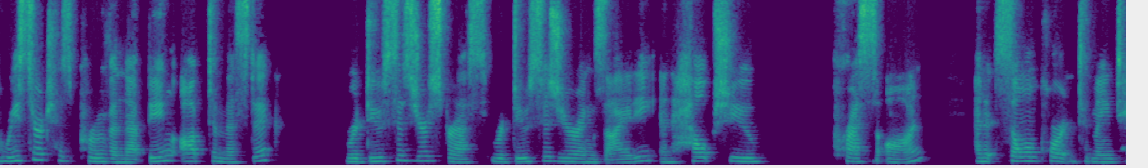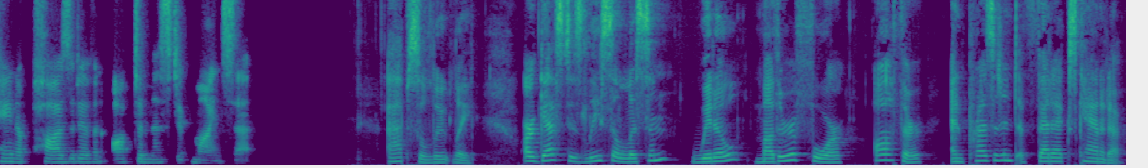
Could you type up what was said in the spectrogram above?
research has proven that being optimistic reduces your stress, reduces your anxiety, and helps you press on. And it's so important to maintain a positive and optimistic mindset. Absolutely. Our guest is Lisa Lisson, widow, mother of four, author, and president of FedEx Canada.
